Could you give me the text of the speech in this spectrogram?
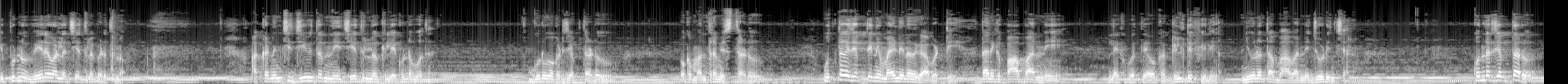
ఇప్పుడు నువ్వు వేరే వాళ్ళ చేతిలో పెడుతున్నావు. అక్కడి నుంచి జీవితం నీ చేతుల్లోకి లేకుండా పోతుంది. గురువు ఒకటి చెప్తాడు ఒక మంత్రం ఇస్తాడు. ఉత్తగా చెప్తే నీ మైండ్ వినదు కాబట్టి దానికి పాపాన్ని లేకపోతే ఒక గిల్టీ ఫీలింగ్ న్యూనత భావాన్ని జోడించారు కొందరు చెప్తారు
